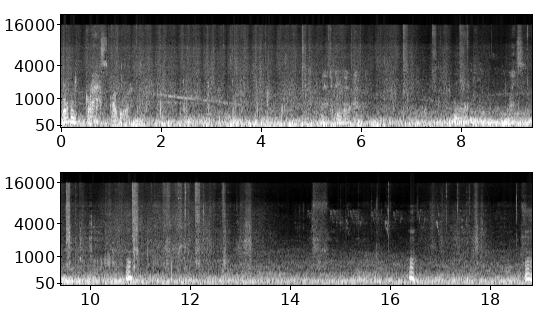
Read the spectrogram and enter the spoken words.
growing grass everywhere. I have to do that. Yeah. Nice. Hmm. Hmm. Hmm.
